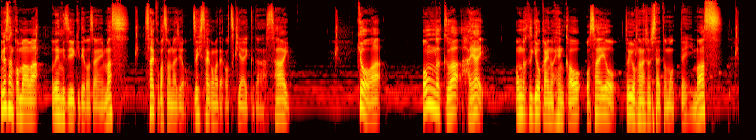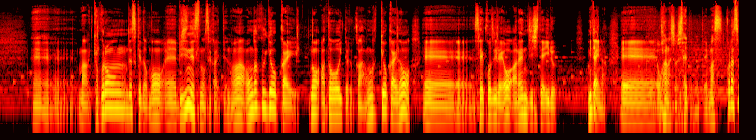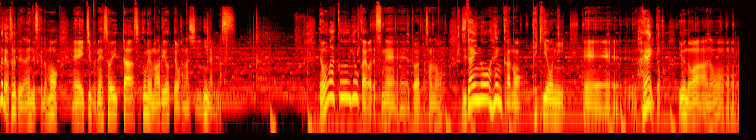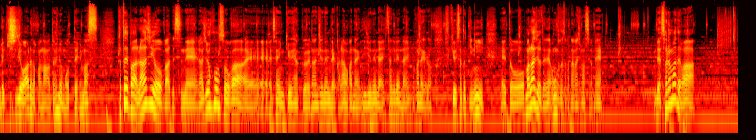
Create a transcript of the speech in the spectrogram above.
皆さんこんばんは。上水ゆきでございます。サイコパスのラジオ。ぜひ最後までお付き合いください。今日は音楽は早い。音楽業界の変化を抑えようというお話をしたいと思っています。えー、まあ極論ですけども、えー、ビジネスの世界っていうのは音楽業界の後追いというか音楽業界の、えー、成功事例をアレンジしている。みたいな、えー、お話をしたいと思っています。これは全てが全てじゃないんですけども、えー、一部ねそういった側面もあるよってお話になります。で音楽業界はですね、えー、とやっぱその時代の変化の適用に、えー、早いというのはあの歴史上あるのかなというふうに思っています。例えばラジオがですねラジオ放送が、えー、1900何十年代かな分かんない20年代30年代分かんないけど普及した時に、えーとまあ、ラジオでね音楽とか流しますよね。でそれまでは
